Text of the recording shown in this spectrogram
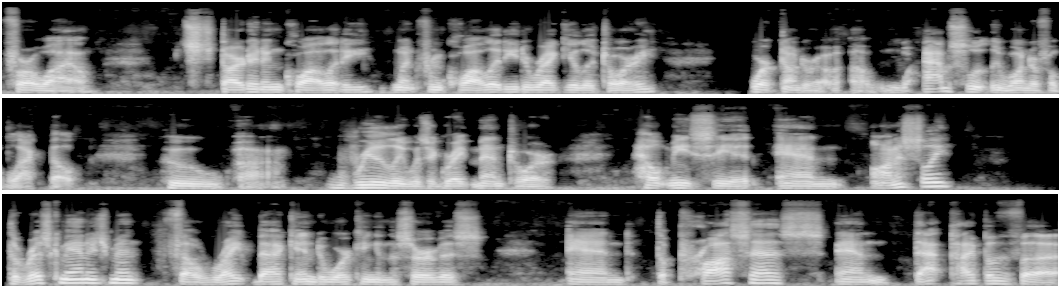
for a while, started in quality, went from quality to regulatory, worked under a, a absolutely wonderful black belt who uh, really was a great mentor, helped me see it. And honestly, the risk management fell right back into working in the service. And the process and that type of uh,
